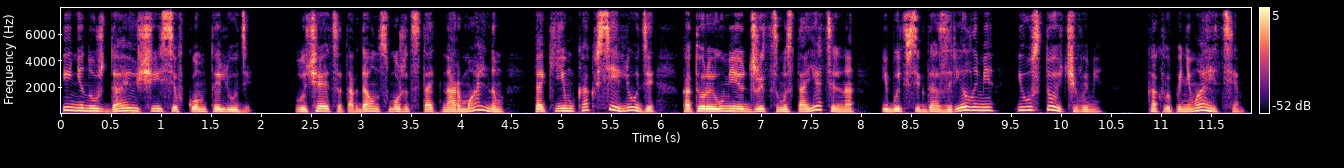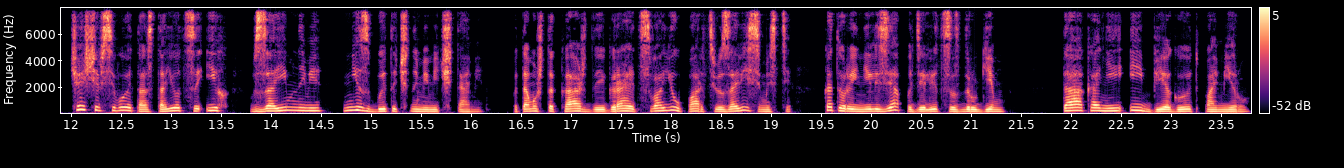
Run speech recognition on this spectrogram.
и не нуждающиеся в ком-то люди — Получается, тогда он сможет стать нормальным, таким, как все люди, которые умеют жить самостоятельно и быть всегда зрелыми и устойчивыми. Как вы понимаете, чаще всего это остается их взаимными, несбыточными мечтами, потому что каждый играет свою партию зависимости, которой нельзя поделиться с другим. Так они и бегают по миру.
